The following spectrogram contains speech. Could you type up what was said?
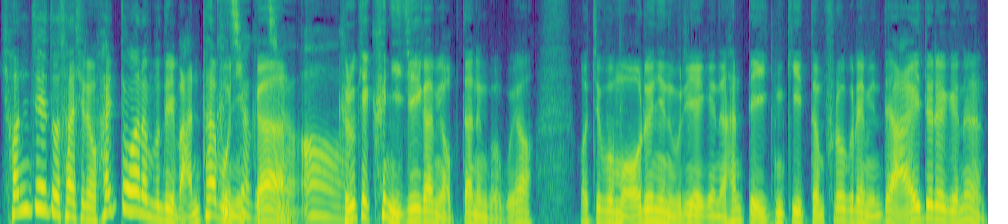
현재도 사실은 활동하는 분들이 많다 보니까 그쵸, 그쵸. 어. 그렇게 큰 이질감이 없다는 거고요. 어찌 보면 어른인 우리에게는 한때 인기 있던 프로그램인데 아이들에게는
